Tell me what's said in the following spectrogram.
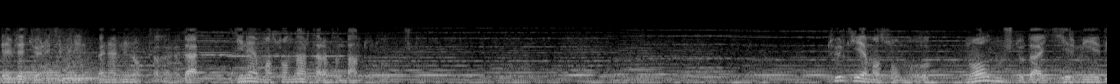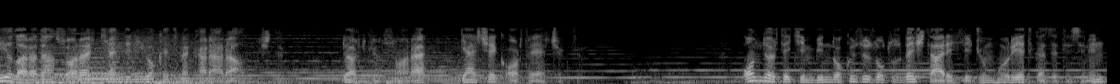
devlet yönetiminin önemli noktaları da yine masonlar tarafından tutulmuştu. Türkiye Masonluğu ne olmuştu da 27 yıl aradan sonra kendini yok etme kararı almıştı. Dört gün sonra gerçek ortaya çıktı. 14 Ekim 1935 tarihli Cumhuriyet Gazetesi'nin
